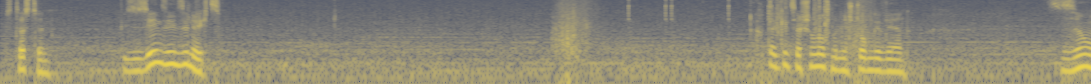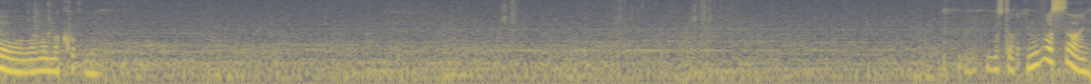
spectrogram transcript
Was ist das denn? Wie Sie sehen, sehen Sie nichts. Ach, da geht's ja schon los mit den Sturmgewehren. So, wollen wir mal gucken. Muss doch irgendwo was sein.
